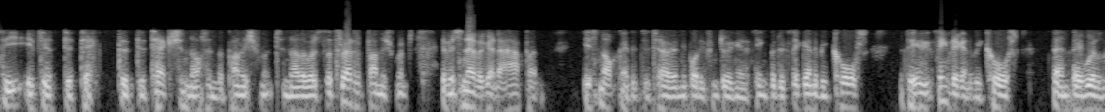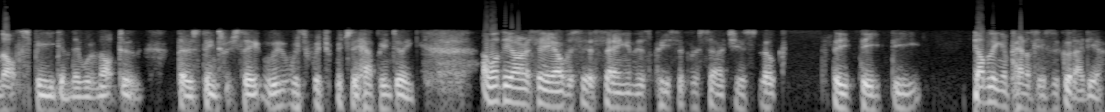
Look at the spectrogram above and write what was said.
the, the, detect, the detection, not in the punishment. In other words, the threat of punishment, if it's never going to happen, is not going to deter anybody from doing anything. But if they're going to be caught, if they think they're going to be caught, then they will not speed and they will not do those things which they which which which they have been doing. And what the RSA obviously is saying in this piece of research is, look, the the, the doubling of penalties is a good idea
